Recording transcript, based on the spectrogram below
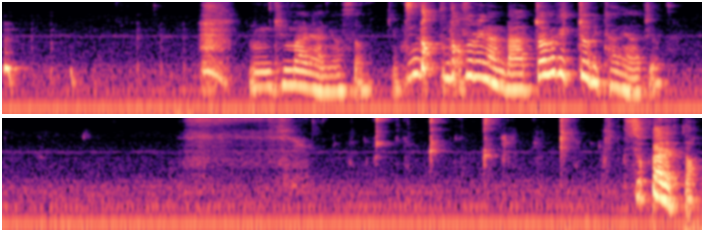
음 김말이 아니었어. 찐덕찐덕 소리 난다. 쫄깃쫄깃하네 아주. 쑥가래떡.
